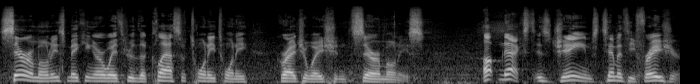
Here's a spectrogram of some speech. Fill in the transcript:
ceremonies, making our way through the class of 2020 graduation ceremonies. Up next is James Timothy Frazier.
